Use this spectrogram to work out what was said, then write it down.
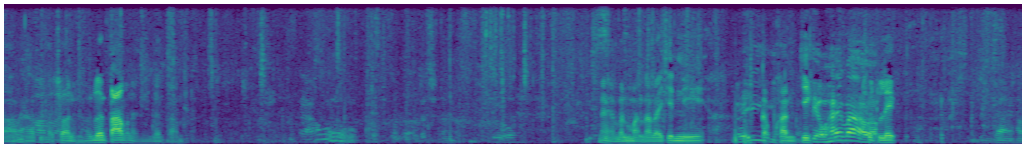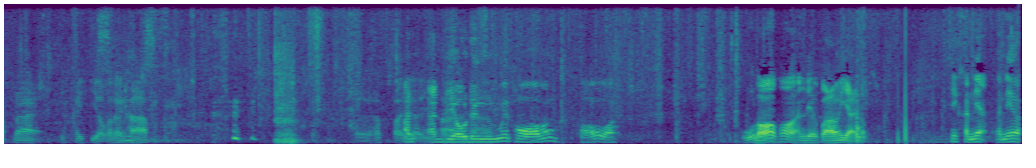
มานะครับปลาช่อนเดินตามมาหน่อยเดินตามเอ้าแหมมันมันอะไรเช่นนี้เฮ้ยกับคันจิกเกี่ยวให้เปล่าชุดเล็ก ได้ครับได้ให้เกี่ยวก็ได้ครับไปนะครับปลาอันใหญ่อันเดียวดึงไม่พอมั้งพอปะวะล้อพ่ออันเดียวปลาไม่ใหญ่หรอกนี่คันเนี้ยคันเนี้ย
